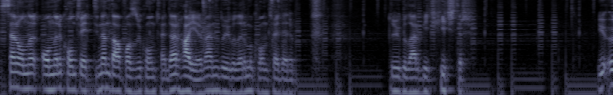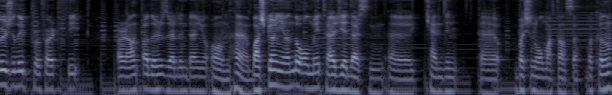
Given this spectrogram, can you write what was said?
sen onları onları kontrol ettiğinden daha fazla kontrol eder. Hayır, ben duygularımı kontrol ederim. Duygular bir hiçtir. You usually prefer to be around others rather than your own. He, başkalarının yanında olmayı tercih edersin e, kendin e, başına olmaktansa. Bakalım.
